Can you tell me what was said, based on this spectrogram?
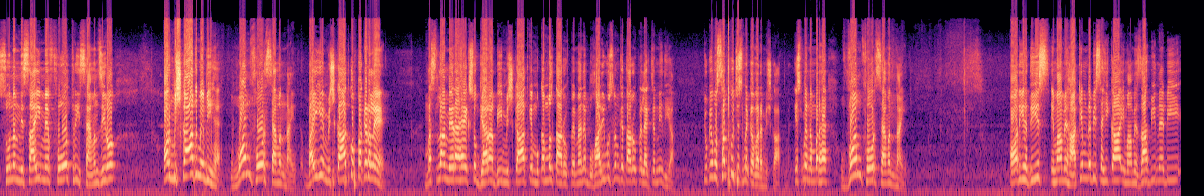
सुनन निसाई में फोर थ्री सेवन ज़ीरो और मिशकात में भी है। One four seven nine. भाई, ये मिशकात को पकड़ लें। मसला मेरा है 111 बी मिशकात के मुकम्मल तारुफ पे। मैंने बुहारी मुस्लिम के तारुफ पे लेक्चर नहीं दिया, क्योंकि वो सब कुछ इसमें कवर है मिशकात में। इसमें नंबर है 1479 और यह हदीस इमाम हाकिम ने भी सही कहा, इमाम जाहबी ने भी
